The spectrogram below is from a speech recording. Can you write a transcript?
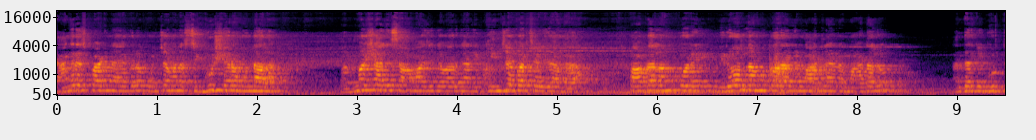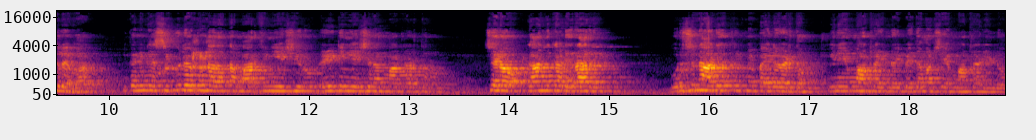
కాంగ్రెస్ పార్టీ నాయకులు కొంచెమన్నా సిగ్గు శరం ఉండాలా? పద్మశాలి సామాజిక వర్గాన్ని కించపరిచే విధంగా పాపడాలు అమ్ముకోరి నిరోధం అమ్ముకోరని మాట్లాడిన మాటలు అందరికీ గుర్తులేవా? ఇక నిన్న సిగ్గు లేకుండా అదంతా మార్కింగ్ చేసిరు ఎడిటింగ్ చేసిరు అని మాట్లాడుతారు చలో గాంధీ కాడికి రారి. ఒరిజినల్ ఆడియో క్లిప్ మేము బయట పెడతాం. ఈయన ఏం మాట్లాడిండో ఈ పెద్ద మనిషి ఏం మాట్లాడిండో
